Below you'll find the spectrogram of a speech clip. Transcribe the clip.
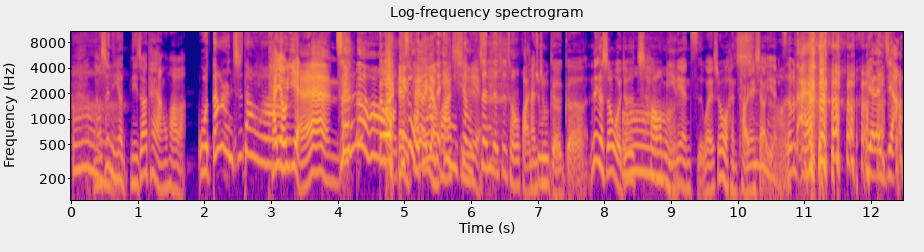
老师，你有你知道太阳花吧？我当然知道啊，他有演，真的哈。对，可是我对他的印象真的是从《还珠格格》那个时候，我就是超迷恋紫薇，所以我很讨厌小燕子。怎么来？原来这样。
